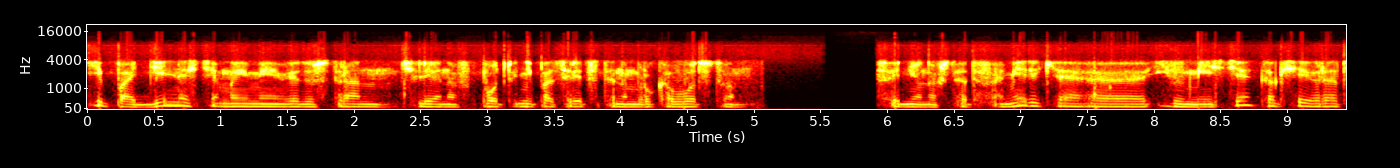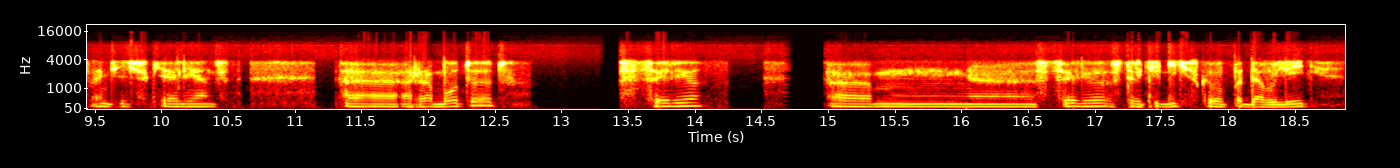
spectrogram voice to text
и по отдельности мы имеем в виду стран-членов под непосредственным руководством Соединенных Штатов Америки э, и вместе, как Североатлантический альянс, э, работают с целью, эм, э, с целью стратегического подавления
